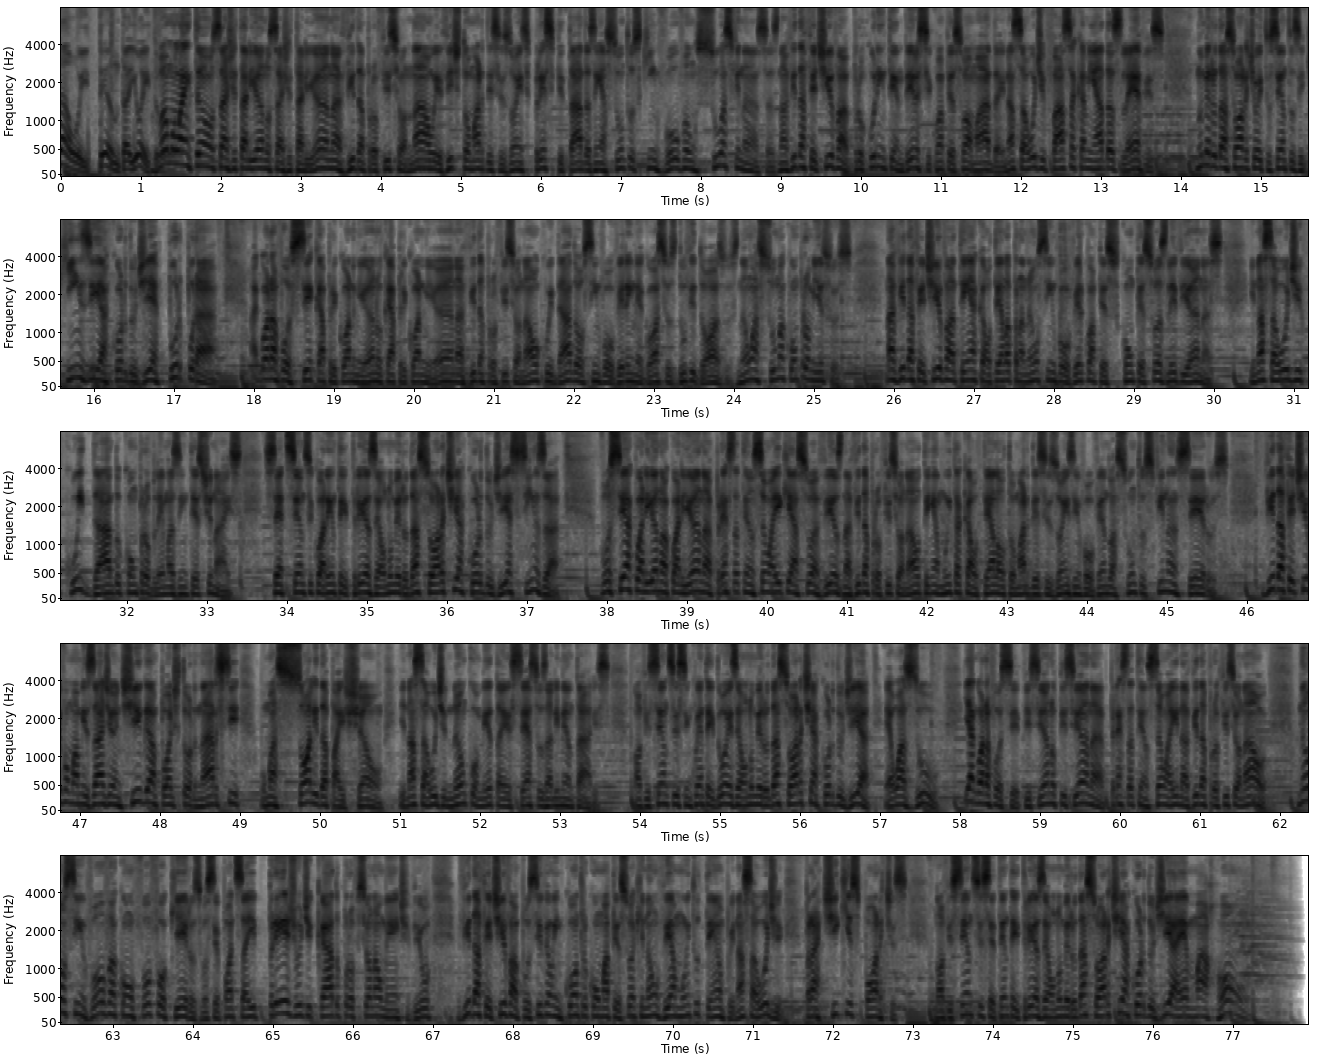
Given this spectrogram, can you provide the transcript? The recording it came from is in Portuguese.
na 88. Vamos lá então, Sagitariano, Sagitariana, vida profissional, evite tomar decisões precipitadas em assuntos que envolvam suas finanças. Na vida afetiva, procure entender-se com a pessoa amada e na saúde faça caminhadas leves. Número da sorte 815, a cor do dia é púrpura. Agora você, capricorniano, capricorniana, vida profissional, cuidado ao se envolver em negócios duvidosos, não assuma compromissos. Na vida afetiva, tenha cautela para não se envolver com, com pessoas levianas. E na saúde, cuidado com problemas intestinais. 743 é o número da sorte e a cor do dia é cinza. Você, aquariano, aquariana, presta atenção aí que é a sua vez na vida profissional. Tenha muita cautela ao tomar decisões envolvendo assuntos financeiros. Vida afetiva, uma amizade antiga pode tornar-se uma sólida paixão. E na saúde, não cometa excessos alimentares. 952 é o número da sorte e a cor do dia é o azul. E agora você, pisciano, pisciana, presta atenção aí na vida profissional. Não se envolva com fofoqueiros, você pode sair prejudicado profissionalmente, viu? Vida afetiva, possível encontro com uma pessoa que não vê há muito tempo. E na saúde, pratique esportes. 973 é o número da sorte e a cor do dia é marrom.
